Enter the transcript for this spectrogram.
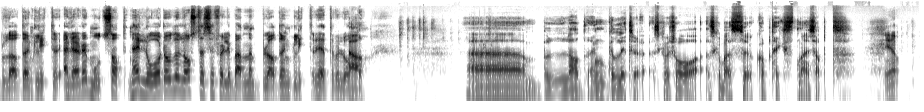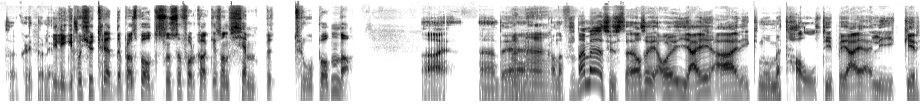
Blood and Glitter Eller er det motsatt? Nei, Lord of the Lost er selvfølgelig bandet. Blood and Glitter heter vel låta. Eh, Blood and Glitter. Skal vi se, jeg skal bare søke opp teksten her kjapt. Ja. Klipper litt. De ligger på 23.-plass på oddsen, så folk har ikke sånn kjempetro på den, da. Nei, eh, det Men, eh, kan jeg forstå. Nei, men jeg synes, det- altså, Og jeg er ikke noe metalltype. Jeg liker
